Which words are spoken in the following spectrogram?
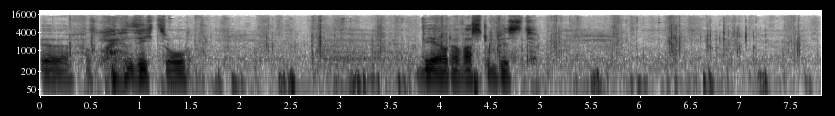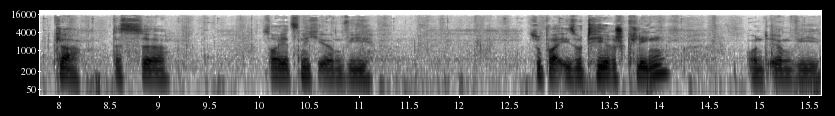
äh, aus meiner Sicht, so wer oder was du bist. Klar, das äh, soll jetzt nicht irgendwie super esoterisch klingen und irgendwie,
